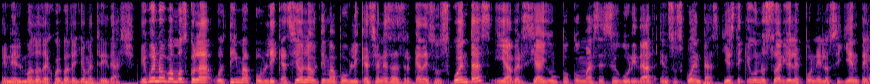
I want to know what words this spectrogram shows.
en el modo de juego de Geometry Dash. Y bueno, vamos con la última publicación. La última publicación es acerca de sus cuentas y a ver si hay un poco más de seguridad en sus cuentas. Y este que un usuario le pone lo siguiente.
